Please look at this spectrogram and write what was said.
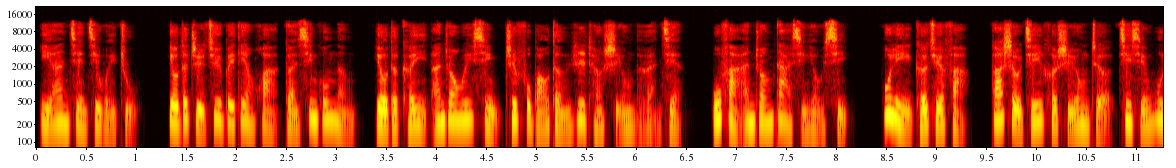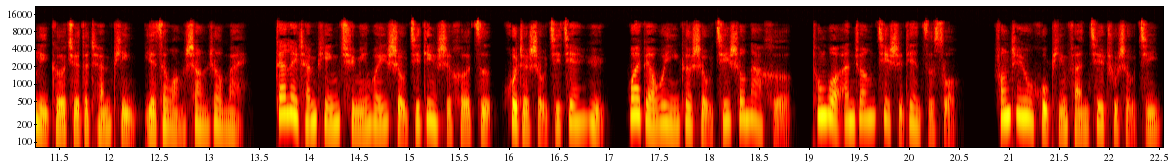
以按键机为主，有的只具备电话、短信功能，有的可以安装微信、支付宝等日常使用的软件，无法安装大型游戏。物理隔绝法，把手机和使用者进行物理隔绝的产品也在网上热卖。该类产品取名为“手机定时盒子”或者“手机监狱”。外表为一个手机收纳盒，通过安装计时电子锁，防止用户频繁接触手机。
